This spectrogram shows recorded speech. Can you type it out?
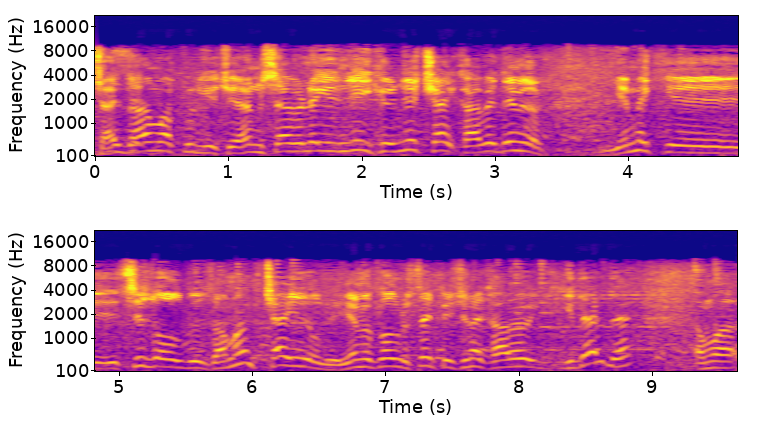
Çay daha makbul geçiyor. Yani misafirle gidince ilk önce çay, kahve demiyor. Yemek e, siz olduğu zaman çay oluyor. Yemek olursa peşine kahve gider de ama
